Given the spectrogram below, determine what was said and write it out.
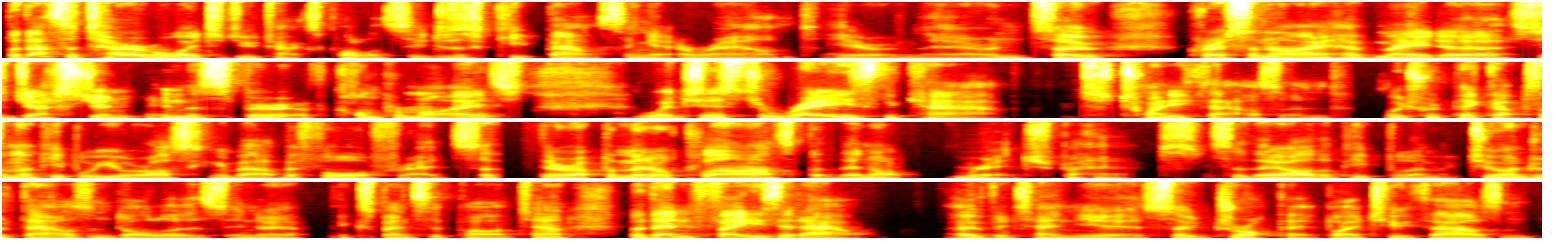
But that's a terrible way to do tax policy to just keep bouncing it around here and there. And so Chris and I have made a suggestion in the spirit of compromise, which is to raise the cap to 20,000, which would pick up some of the people you were asking about before, Fred. So they're upper middle class, but they're not rich, perhaps. So they are the people like $200,000 in an expensive part of town, but then phase it out over 10 years. So drop it by 2000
